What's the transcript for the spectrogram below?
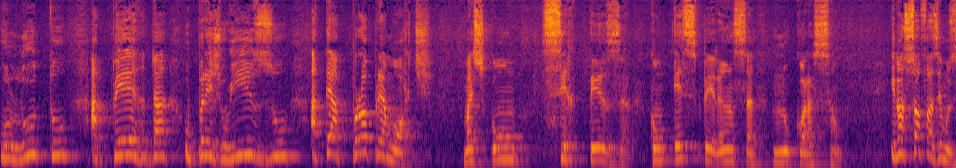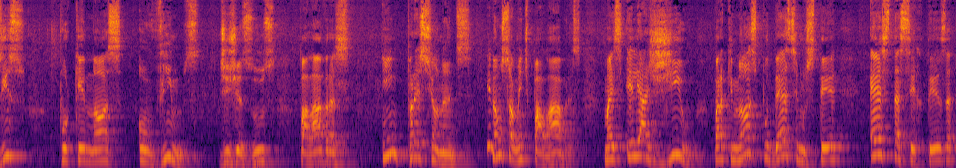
o luto, a perda, o prejuízo, até a própria morte, mas com certeza, com esperança no coração. E nós só fazemos isso porque nós ouvimos de Jesus palavras impressionantes. E não somente palavras, mas ele agiu para que nós pudéssemos ter esta certeza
